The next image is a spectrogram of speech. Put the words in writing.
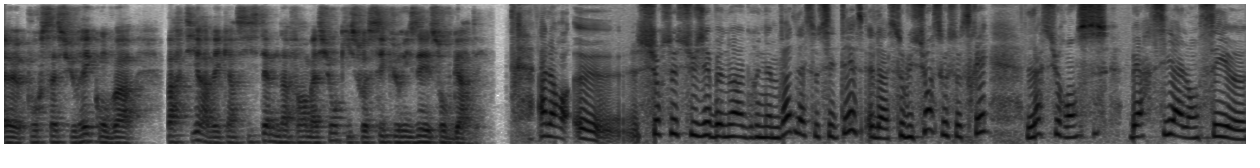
euh, pour s'assurer qu'on va partir avec un système d'information qui soit sécurisé et sauvegardé. Alors, euh, sur ce sujet, Benoît Grunemvad, la, société, la solution, est-ce que ce serait l'assurance? Bercy a lancé euh,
